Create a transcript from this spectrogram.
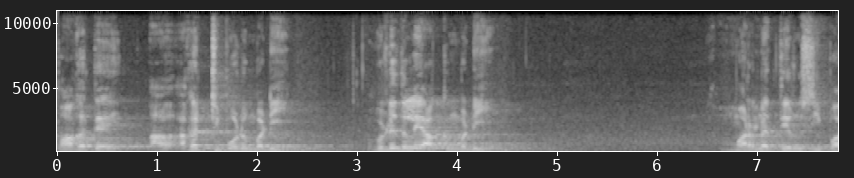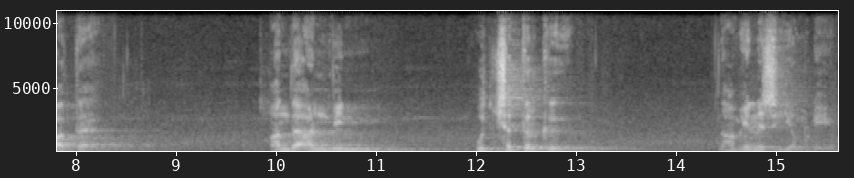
பாகத்தை அ- அகற்றி போடும்படி விடுதலையாக்கும்படி மரணத்தை ருசி பார்த்த அந்த அன்பின் உச்சத்திற்கு நாம் என்ன செய்ய முடியும்?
